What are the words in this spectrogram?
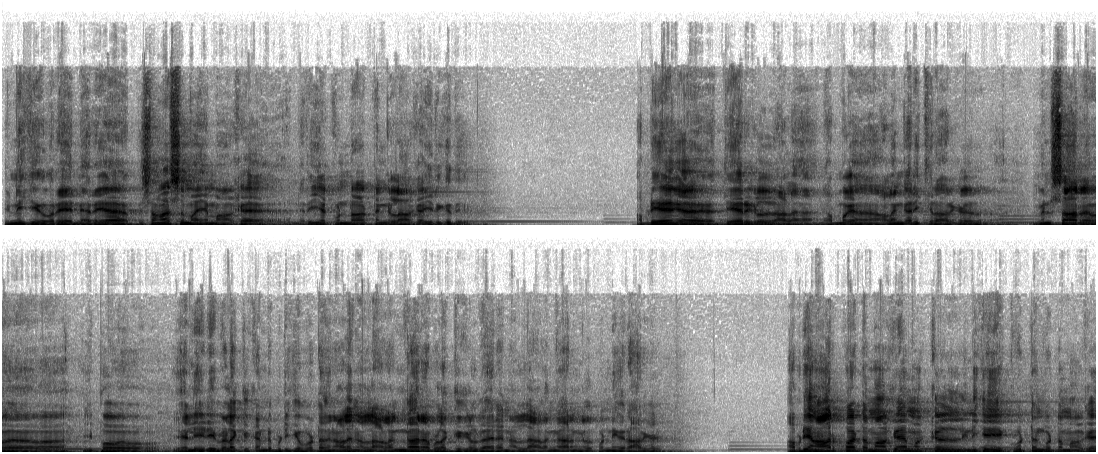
இன்னைக்கு ஒரே நிறைய பிசாசு மயமாக நிறைய கொண்டாட்டங்களாக இருக்குது. அப்படியே தேர்கள் அல ரொம்ப அலங்கரிக்கிறார்கள். மின்சார இப்போது எல்இடி விளக்கு கண்டுபிடிக்கப்பட்டதுனால நல்ல அலங்கார விளக்குகள் வேறு நல்ல அலங்காரங்கள் பண்ணுகிறார்கள். அப்படியே ஆர்ப்பாட்டமாக மக்கள் இன்னைக்கு கூட்டம் கூட்டமாக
